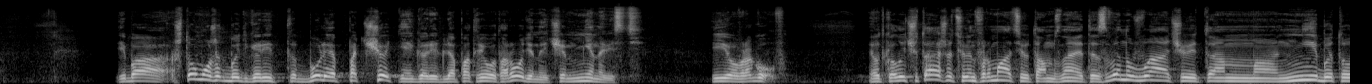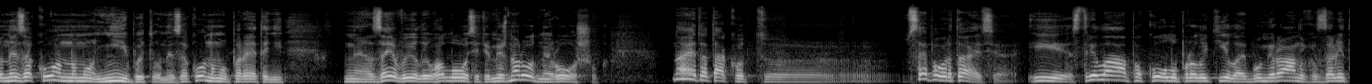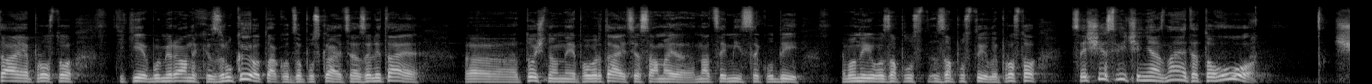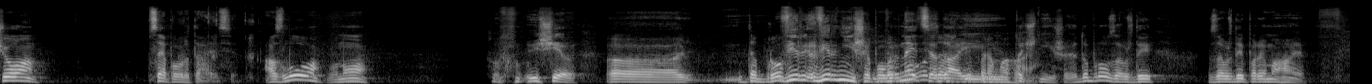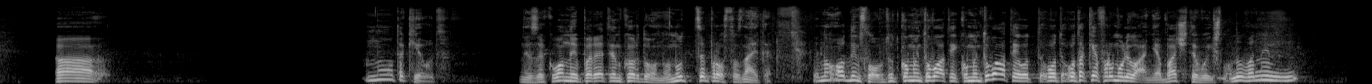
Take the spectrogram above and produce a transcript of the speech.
Ибо что может быть, говорит, более почетнее, говорит, для патриота Родины, чем ненависть ее врагов? І от коли читаєш цю інформацію, там, знаєте, звинувачують там а, нібито незаконному, нібито незаконному перетині, е, заявили, оголосять у міжнародний розшук. Знаєте, так от е, все повертається. І стріла по колу пролетіла, і бумеранг залітає просто тільки бумеранг з руки, отак от запускається, а залітає, е, точно не повертається саме на це місце, куди вони його запустили. Просто це ще свідчення, знаєте, того, що все повертається. А зло, воно іще е, Добро вір, вірніше повернеться, Добро да, і перемагає. точніше. Добро завжди, завжди перемагає. А, ну, таке от. Незаконний перетин кордону. Ну, це просто, знаєте. Ну, одним словом, тут коментувати і коментувати, от, от, отаке формулювання, бачите, вийшло. Ну вони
